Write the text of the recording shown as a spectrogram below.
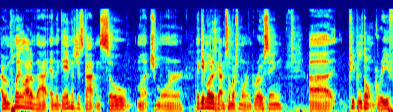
I've been playing a lot of that, and the game has just gotten so much more. The game mode has gotten so much more engrossing. Uh, people don't grief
